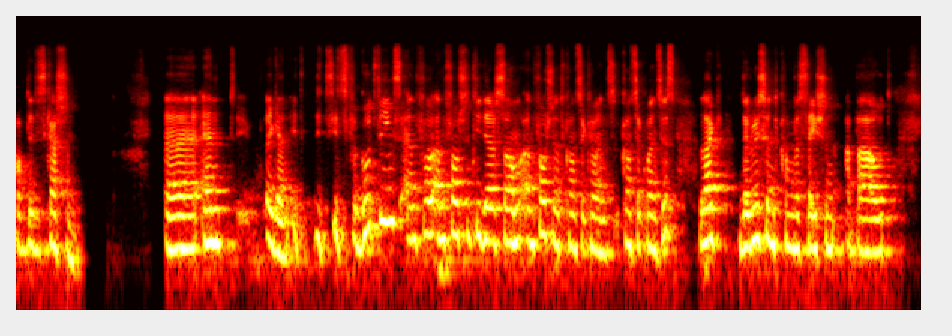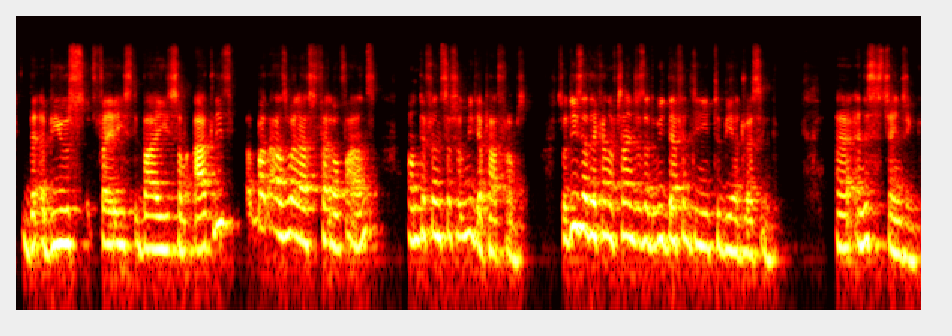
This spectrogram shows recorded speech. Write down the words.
of the discussion. Uh, and again, it, it's, it's for good things, and for unfortunately, there are some unfortunate consequence, consequences, like the recent conversation about the abuse faced by some athletes, but as well as fellow fans on different social media platforms. So these are the kind of challenges that we definitely need to be addressing. Uh, and this is changing.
